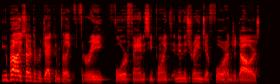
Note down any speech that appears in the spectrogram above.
you can probably start to project him for like three, four fantasy points. And in this range of $400,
